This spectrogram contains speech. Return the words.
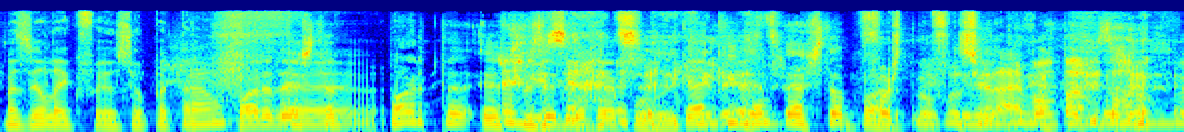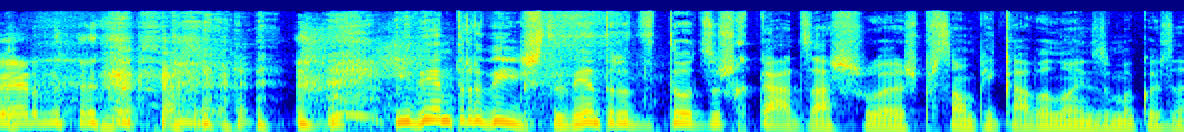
mas ele é que foi o seu patrão. Fora desta uh... porta, és Presidente da República. Aqui dentro desta porta. Foste meu funcionário. E voltámos ao governo. E dentro disto, dentro de todos os recados, acho a expressão picar balões uma coisa,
